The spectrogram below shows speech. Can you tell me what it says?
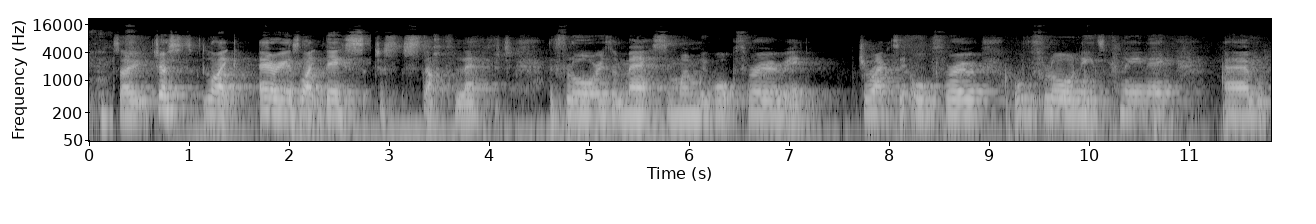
so just like areas like this, just stuff left. The floor is a mess and when we walk through, it drags it all through. All the floor needs cleaning. Um,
